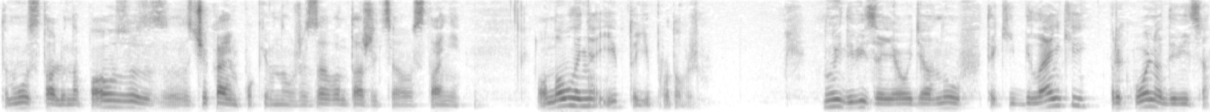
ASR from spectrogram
тому ставлю на паузу. Зачекаємо, поки воно вже завантажиться останні оновлення, і тоді продовжимо. Ну і дивіться, я одягнув такий біленький, прикольно, дивіться.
